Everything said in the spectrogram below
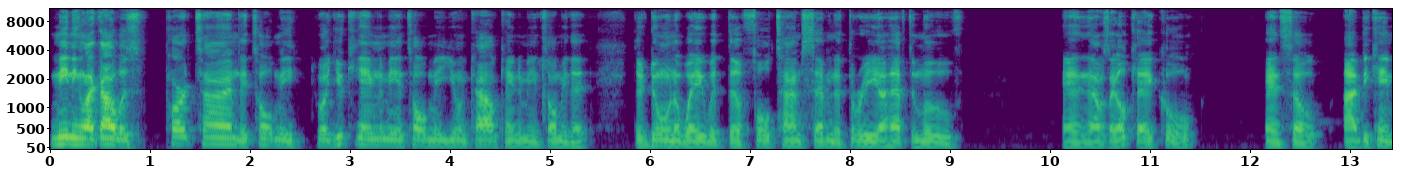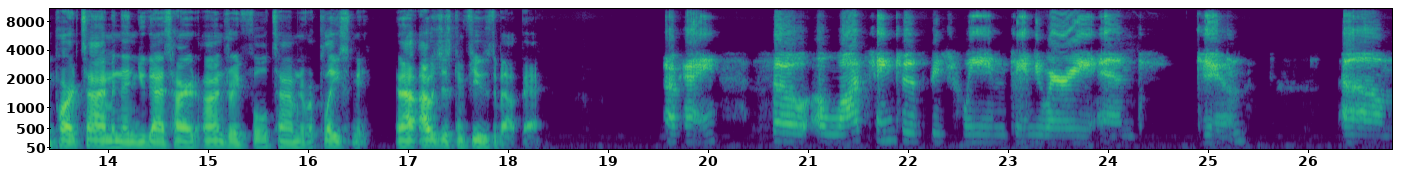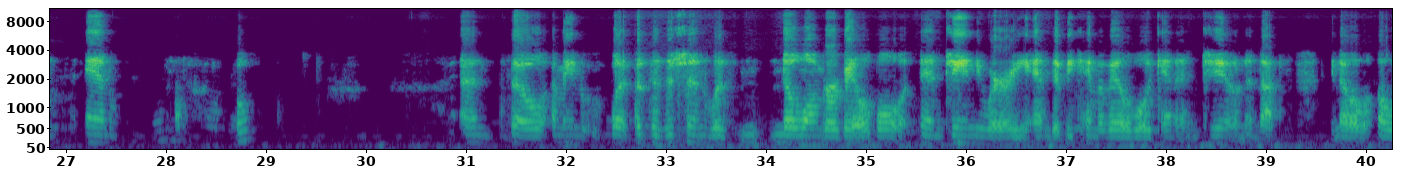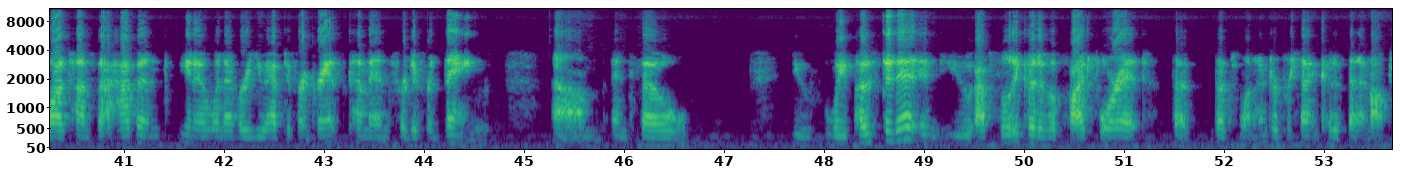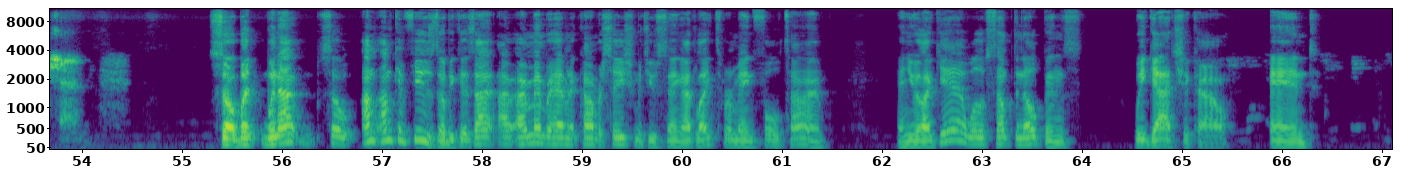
meaning like I was part time. They told me, well, you came to me and told me, you and Kyle came to me and told me that they're doing away with the full time seven to three. I have to move. And I was like, okay, cool. And so I became part time, and then you guys hired Andre full time to replace me. And I, I was just confused about that. Okay. So a lot changes between January and June. Um, and oh, and so I mean, what the position was no longer available in January, and it became available again in June, and that's you know a lot of times that happens. You know, whenever you have different grants come in for different things, um, and so you we posted it and you absolutely could have applied for it. That that's 100% could have been an option. So, but when I so I'm I'm confused though because I I I remember having a conversation with you saying I'd like to remain full time, and you're like, yeah, well, if something opens, we got you, Kyle. And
